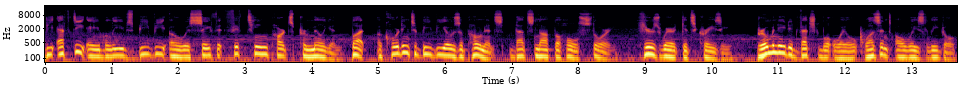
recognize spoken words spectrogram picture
The FDA believes BVO is safe at 15 parts per million, but according to BVO's opponents, that's not the whole story. Here's where it gets crazy. Brominated vegetable oil wasn't always legal.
